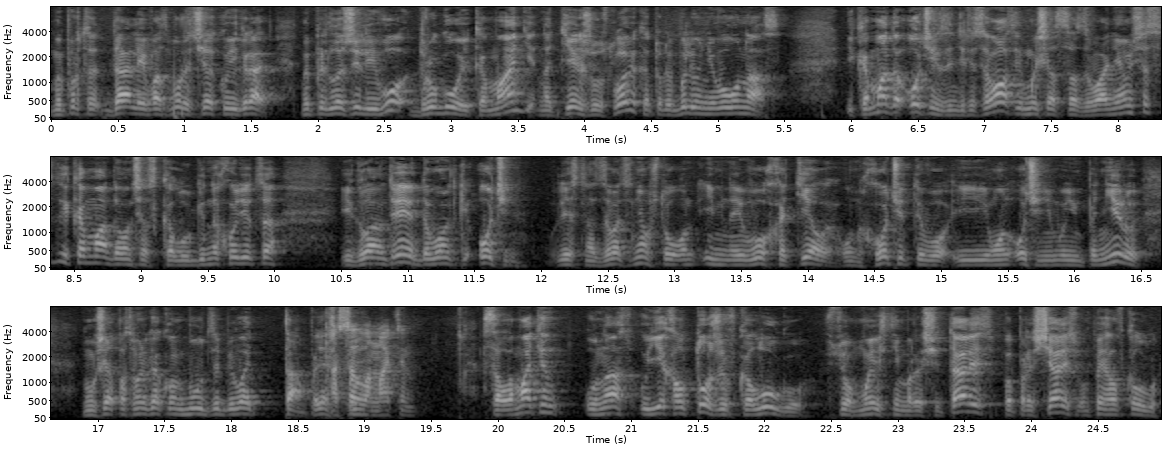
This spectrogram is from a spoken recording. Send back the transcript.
Мы просто дали возможность человеку играть. Мы предложили его другой команде на тех же условиях, которые были у него у нас. И команда очень заинтересовалась, и мы сейчас созваниваемся с этой командой, он сейчас в Калуге находится. И главный тренер довольно-таки очень лестно отзывается о нем, что он именно его хотел, он хочет его, и он очень ему импонирует. Ну, сейчас посмотрим, как он будет забивать там. Понимаешь, А Соломатин? Соломатин у нас уехал тоже в Калугу. Все, мы с ним рассчитались, попрощались, он поехал в Калугу.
